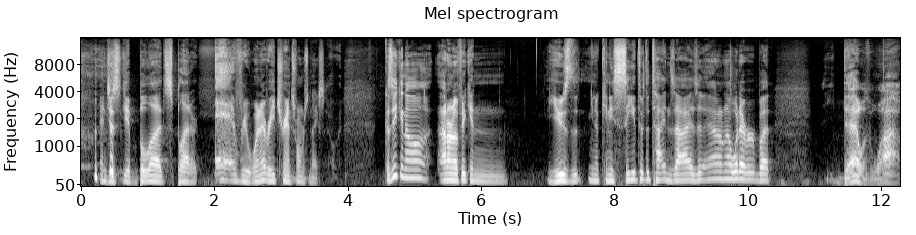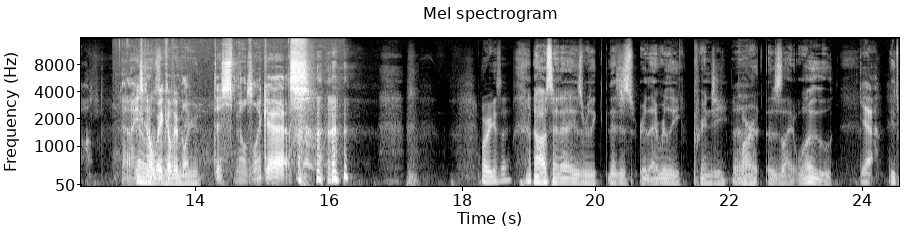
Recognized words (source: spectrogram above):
and just get blood splatter everywhere whenever he transforms next. Because he can. Uh, I don't know if he can use the. You know, can he see through the Titan's eyes? I don't know. Whatever, but that was wild. Uh, he's That gonna was wake up and be like, "This smells like ass." What were you gonna say? No, I was saying that is really that just that really cringy Ugh. part. It was like, whoa. Yeah.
